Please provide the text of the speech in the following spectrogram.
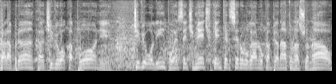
Cara Branca, tive o Al Capone, 你 tive o Olimpo recentemente, fiquei em terceiro lugar no campeonato nacional.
